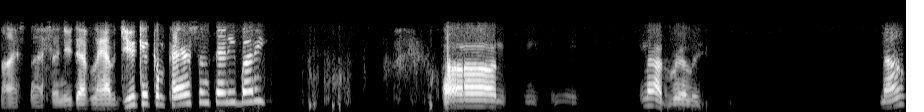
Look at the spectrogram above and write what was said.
Nice, nice. And you definitely have. Do you get comparisons to anybody? Uh, not really. No.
